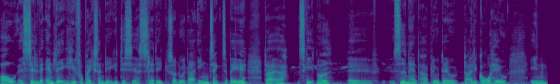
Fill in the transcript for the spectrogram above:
og øh, selve anlægget, hele fabriksanlægget, det ser slet ikke så ud. Der er ingenting tilbage. Der er sket noget øh, sidenhen. Der har blevet lavet dejlig gårdhave inde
